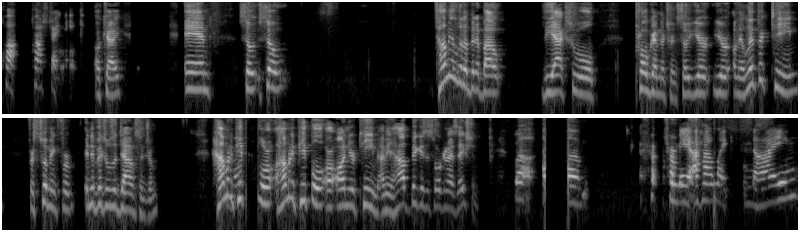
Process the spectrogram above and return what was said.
cross training. Okay, and so so tell me a little bit about the actual program that you're in. So you're you're on the Olympic team for swimming for individuals with Down syndrome. How many people are how many people are on your team? I mean, how big is this organization? Well, um, for, me, I have like nine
